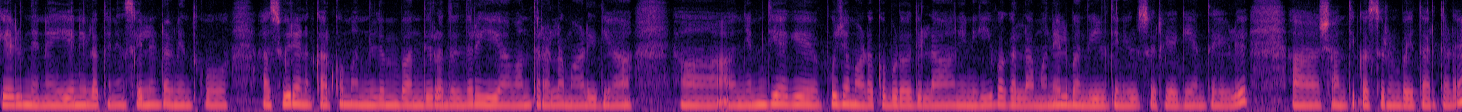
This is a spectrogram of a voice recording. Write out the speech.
ಕೇಳಿದ್ದೇನೆ ಏನಿಲ್ಲ ತಾನೇ ಸೈಲೆಂಟಾಗಿ ನಿಂತ್ಕೋ, ಆ ಸೂರ್ಯನ ಕರ್ಕೊಂಬಂದು ಬಂದಿರೋದಲ್ದರೆ ಈ ಅವಾಂತರ ಎಲ್ಲ ಮಾಡಿದ್ಯಾ ನೆಮ್ಮದಿಯಾಗಿ ಪೂಜೆ ಮಾಡೋಕ್ಕೂ ಬಿಡೋದಿಲ್ಲ, ನಿನಗೆ ಇವಾಗಲ್ಲ, ಮನೇಲಿ ಬಂದು ಹೇಳ್ತೀನಿ ಇರು ಸರಿಯಾಗಿ ಅಂತ ಹೇಳಿ ಶಾಂತಿ ಕಸ್ತೂರಿನ ಬೈತಾ ಇರ್ತಾಳೆ.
